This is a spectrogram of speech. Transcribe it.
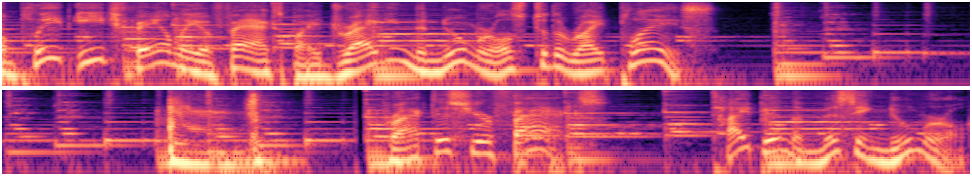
Complete each family of facts by dragging the numerals to the right place. Practice your facts. Type in the missing numeral.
